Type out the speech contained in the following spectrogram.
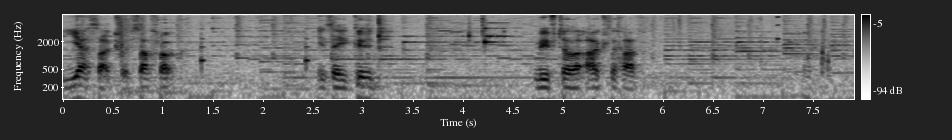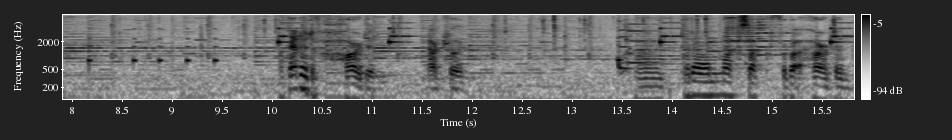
Yes, actually, Stealth Rock is a good move to actually have. Get rid of Harden, actually. Uh, did I not suck? Harden.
